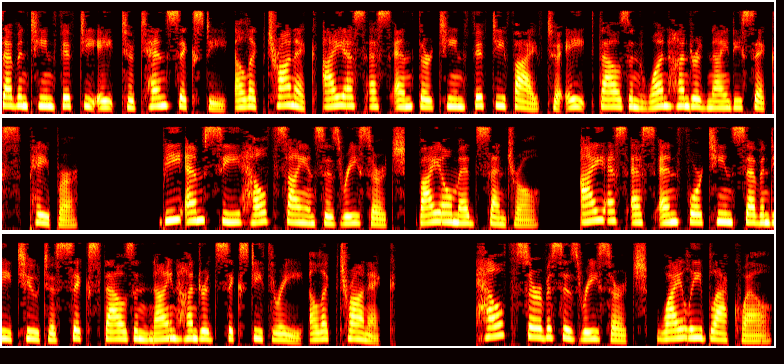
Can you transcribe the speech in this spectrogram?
1758-1060 electronic ISSN 1355-8196 paper. BMC Health Services Research, Biomed Central. ISSN 1472-6963 electronic. Health Services Research, Wiley Blackwell.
